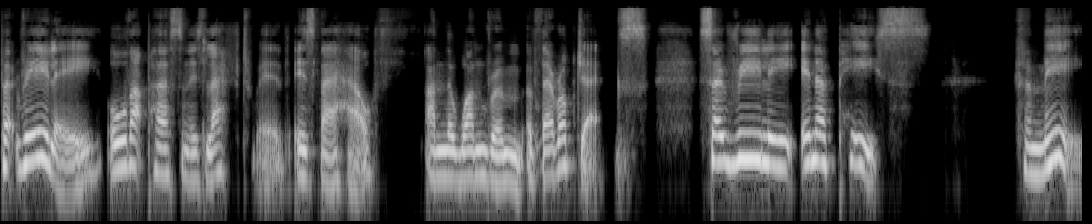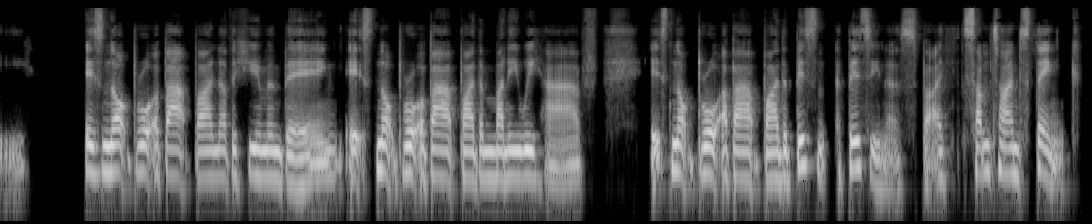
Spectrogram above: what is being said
but really all that person is left with is their health and the one room of their objects. So really inner peace for me is not brought about by another human being. It's not brought about by the money we have. It's not brought about by the business, busyness, but I sometimes think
